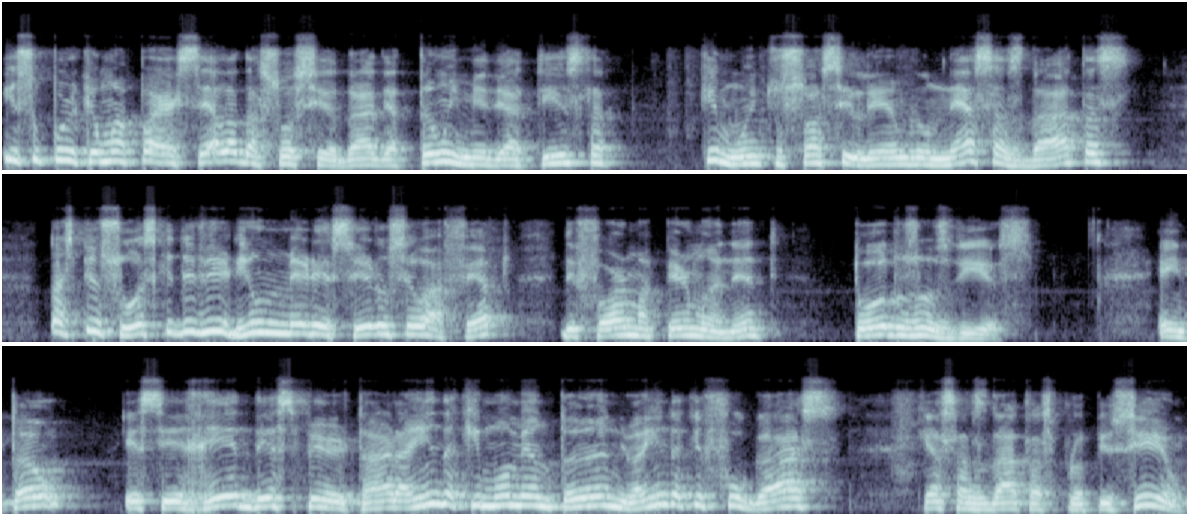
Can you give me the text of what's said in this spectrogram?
Isso porque uma parcela da sociedade é tão imediatista que muitos só se lembram nessas datas das pessoas que deveriam merecer o seu afeto de forma permanente todos os dias. Então, esse redespertar, ainda que momentâneo, ainda que fugaz, que essas datas propiciam,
